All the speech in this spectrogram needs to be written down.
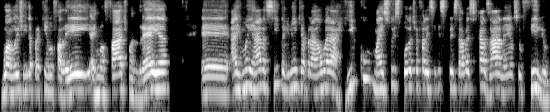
Boa noite ainda para quem eu não falei, a irmã Fátima, a Andréia, é, a irmã Yara cita que nem que Abraão era rico, mas sua esposa tinha falecido e precisava se casar, né? O seu filho.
